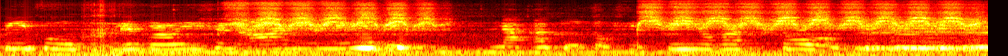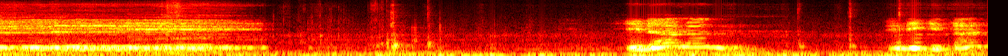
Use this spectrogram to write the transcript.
People's Liberation Army Navy. Hinarang, dinigitan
